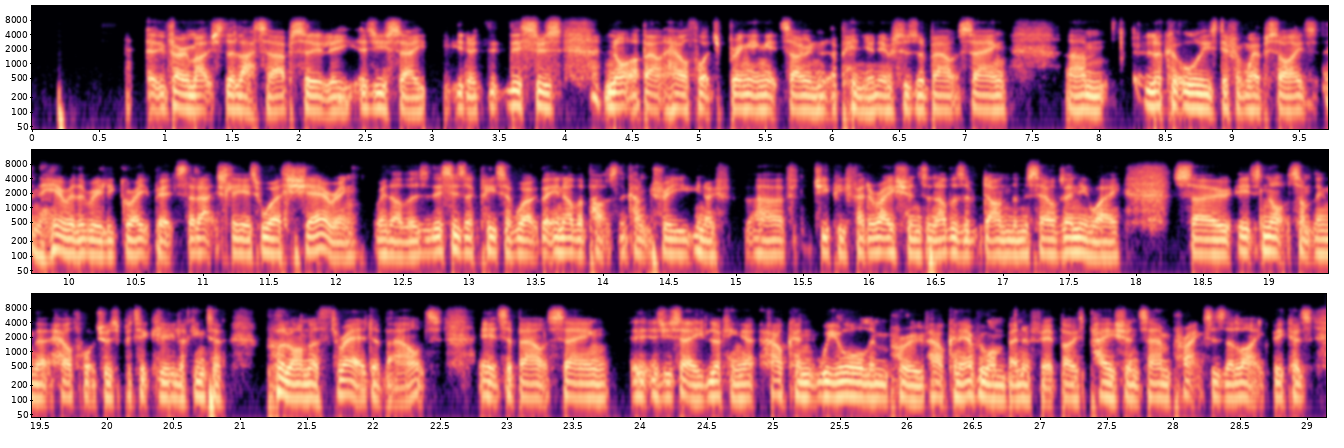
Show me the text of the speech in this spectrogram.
Uh, very much the latter absolutely as you say you know th- this was not about healthwatch bringing its own opinion. It was about saying um, look at all these different websites and here are the really great bits that actually is worth sharing with others. This is a piece of work that in other parts of the country you know uh, gp federations and others have done themselves anyway. So it's not something that healthwatch was particularly looking to pull on a thread about. It's about saying as you say looking at how can we all improve? How can everyone benefit both patients and practices alike? Because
